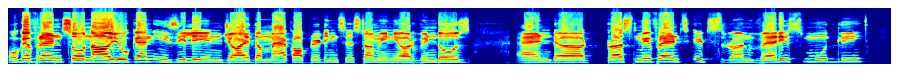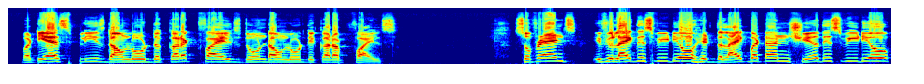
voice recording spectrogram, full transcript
okay friends so now you can easily enjoy the mac operating system in your windows. And uh, trust me friends it's run very smoothly. But yes please download the correct files. Don't download the corrupt files. So friends if you like this video hit the like button share this video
